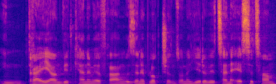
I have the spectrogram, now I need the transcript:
In drei Jahren wird keiner mehr fragen, was ist eine Blockchain, sondern jeder wird seine Assets haben,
